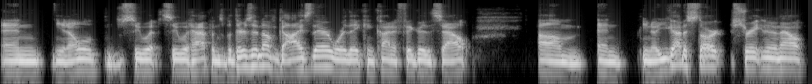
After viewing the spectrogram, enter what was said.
and you know we'll see what see what happens. But there's enough guys there where they can kind of figure this out. Um, and you know you got to start straightening out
